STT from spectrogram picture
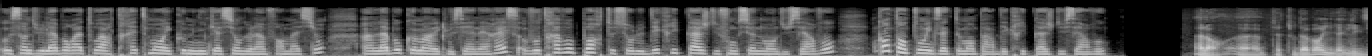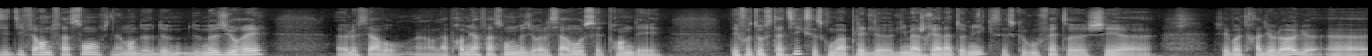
au sein du laboratoire Traitement et Communication de l'information, un labo commun avec le CNRS. Vos travaux portent sur le décryptage du fonctionnement du cerveau. Qu'entend-on exactement par décryptage du cerveau? Alors, euh, peut-être tout d'abord, il, existe différentes façons finalement de, mesurer euh, le cerveau. La première façon de mesurer le cerveau, c'est de prendre des, photos statiques, c'est ce qu'on va appeler de l'imagerie anatomique, c'est ce que vous faites euh, chez, chez votre radiologue. euh,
